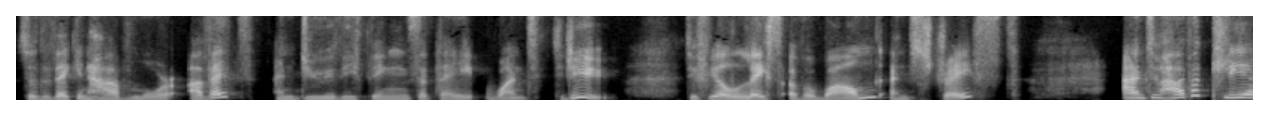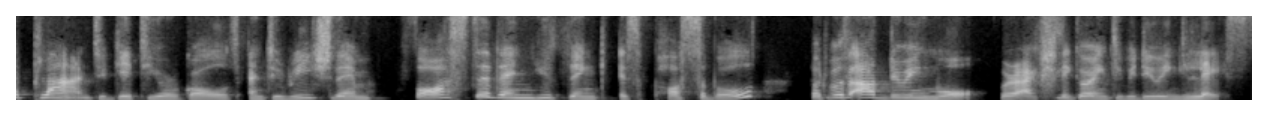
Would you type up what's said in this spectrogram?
so that they can have more of it and do the things that they want to do, to feel less overwhelmed and stressed, and to have a clear plan to get to your goals and to reach them faster than you think is possible, but without doing more. We're actually going to be doing less.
